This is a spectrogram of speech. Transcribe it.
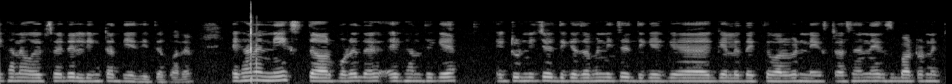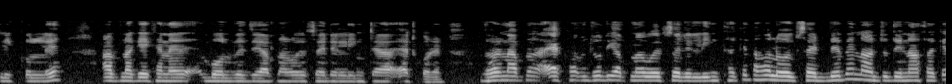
এখানে ওয়েবসাইটের লিঙ্কটা দিয়ে দিতে পারেন। এখানে নেক্সট দেওয়ার পরে এখান থেকে একটু নিচের দিকে যাবেন, নিচের দিকে গেলে দেখতে পারবেন নেক্সট আছে। নেক্সট বাটনে ক্লিক করলে আপনাকে এখানে বলবে যে আপনার ওয়েবসাইটের লিঙ্কটা অ্যাড করেন। ধরেন আপনার এখন যদি আপনার ওয়েবসাইটের লিঙ্ক থাকে তাহলে ওয়েবসাইট দেবেন, আর যদি না থাকে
